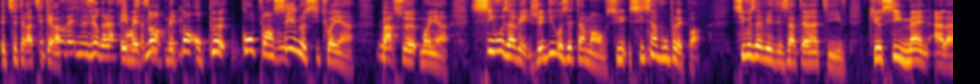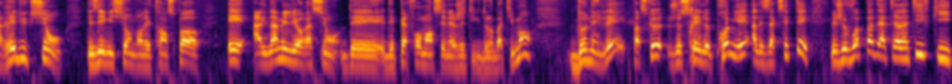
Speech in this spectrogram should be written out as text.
etc. C'était une mauvaise mesure de la France. Et maintenant, maintenant on peut compenser nos citoyens par ce moyen. Si vous avez, j'ai dit aux États membres, si, ça ne vous plaît pas, si vous avez des alternatives qui aussi mènent à la réduction des émissions dans les transports et à une amélioration des, des performances énergétiques de nos bâtiments, donnez-les parce que je serai le premier à les accepter. Mais je ne vois pas d'alternative qui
